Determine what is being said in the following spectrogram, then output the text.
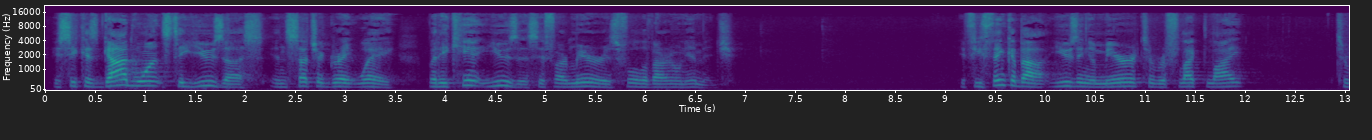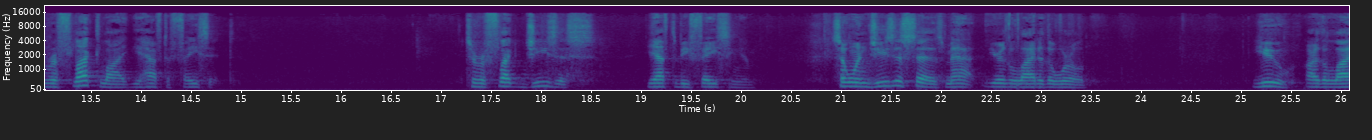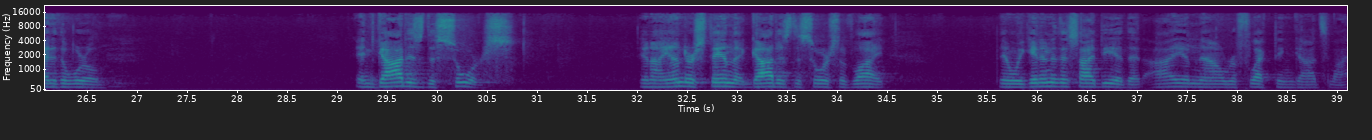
You see, because God wants to use us in such a great way, but he can't use us if our mirror is full of our own image. If you think about using a mirror to reflect light, to reflect light, you have to face it. To reflect Jesus, you have to be facing him. So when Jesus says, Matt, you're the light of the world, you are the light of the world, and God is the source, and I understand that God is the source of light, then we get into this idea that I am now reflecting God's light.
